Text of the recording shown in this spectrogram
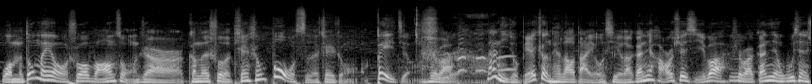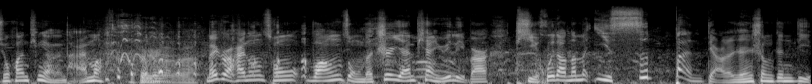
我们都没有说王总这儿刚才说的天生 BOSS 的这种背景，是吧？是啊那你就别整天老打游戏了，赶紧好好学习吧，是吧？赶紧无限循环听养电台嘛，是不是？没准还能从王总的只言片语里边体会到那么一丝半点的人生真谛。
